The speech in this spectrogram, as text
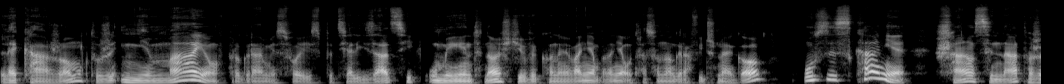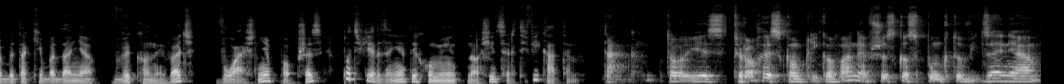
lekarzom, którzy nie mają w programie swojej specjalizacji umiejętności wykonywania badania ultrasonograficznego, uzyskanie szansy na to, żeby takie badania wykonywać właśnie poprzez potwierdzenie tych umiejętności certyfikatem. Tak, to jest trochę skomplikowane wszystko z punktu widzenia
